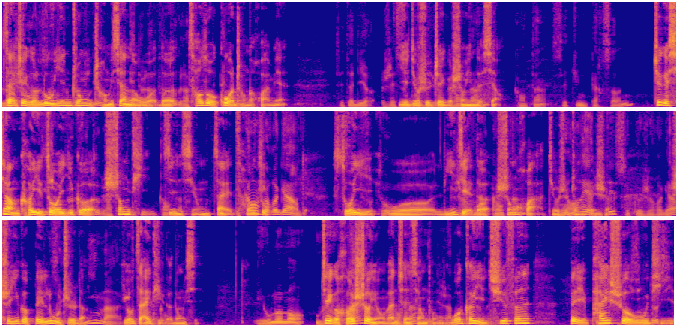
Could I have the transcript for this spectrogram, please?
在这个录音中呈现了我的操作过程的画面，也就是这个声音的像。这个像可以作为一个声体进行再操作。所以我理解的声画就是这么回事是一个被录制的、有载体的东西。这个和摄影完全相同。我可以区分被拍摄物体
